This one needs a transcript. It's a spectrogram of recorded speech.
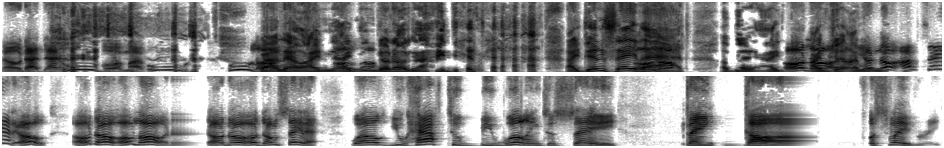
no, that that ooh boy, my ooh, ooh. Well, now I, I Oh, Lord. no no no I didn't I didn't say Oh, that, uh, but I Oh no I'm oh, I'm- you know, I'm saying it. Oh, oh no, oh Lord, oh no, oh, don't say that. Well, you have to be willing to say, "Thank God for slavery,"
